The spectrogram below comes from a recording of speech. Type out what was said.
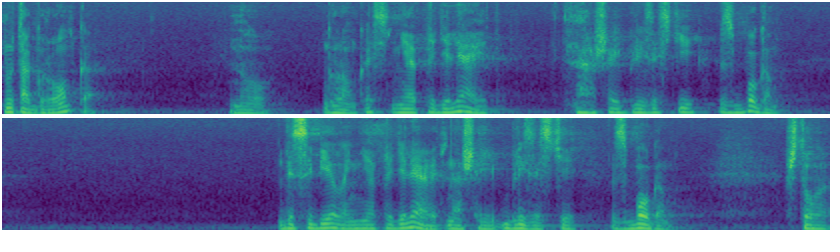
Ну, так громко. Но громкость не определяет нашей близости с Богом. Децибелы не определяют нашей близости с Богом. что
